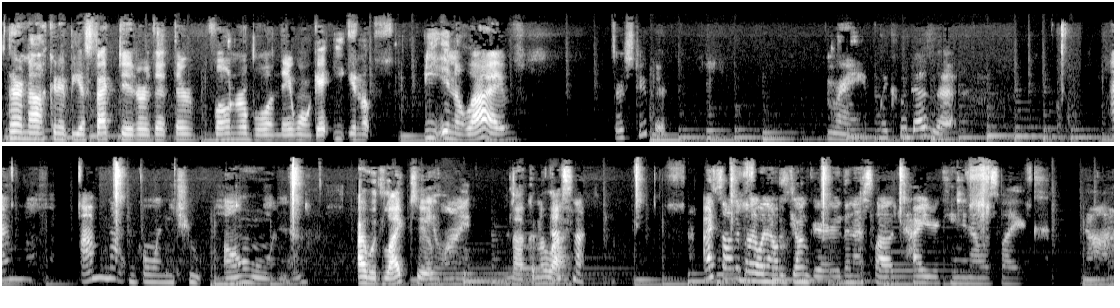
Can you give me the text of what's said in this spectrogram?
they're not going to be affected or that they're vulnerable and they won't get eaten eaten alive, they're stupid. Right. Like who does that? I'm. I'm not going to own I would like to. Not gonna lie. That's not. I thought about it when I was younger. Then I saw a Tiger King, and I was like, nah,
